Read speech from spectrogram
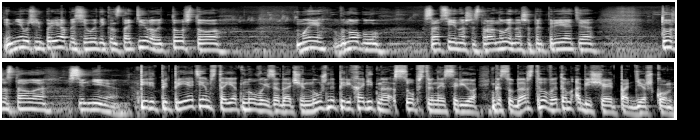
И мне очень приятно сегодня констатировать то, что мы в ногу со всей нашей страной, наше предприятие тоже стало сильнее. Перед предприятием стоят новые задачи. Нужно переходить на собственное сырье. Государство в этом обещает поддержку.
